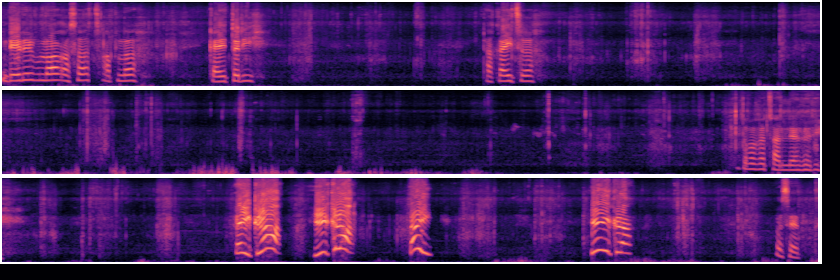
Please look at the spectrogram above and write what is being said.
डेली ब्लॉग असंच आपलं काहीतरी टाकायचं. आता बघा चालल्या घरी? ए इकडं इकडं ऐ हे! इकडं बस आहेत.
